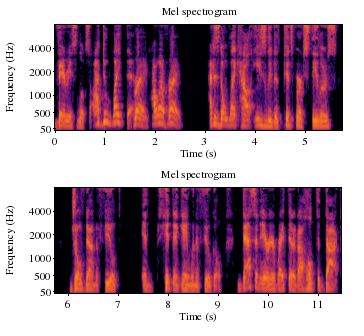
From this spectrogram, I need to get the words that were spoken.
various looks. So I do like that. Right. However, Right. I just don't like how easily the Pittsburgh Steelers drove down the field and hit that game winning field goal. That's an area right there that I hope the doc,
